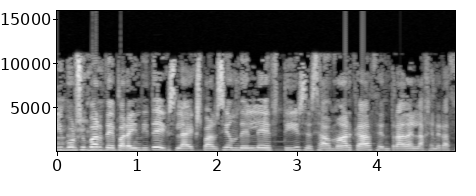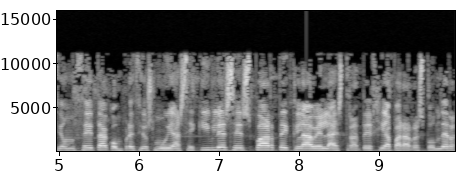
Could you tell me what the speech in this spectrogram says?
Y por su parte, para Inditex, la expansión de Lefties, esa marca centrada en la generación Z con precios muy asequibles, es parte clave en la estrategia para responder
